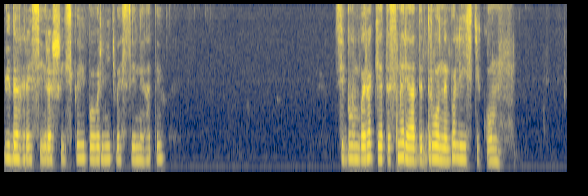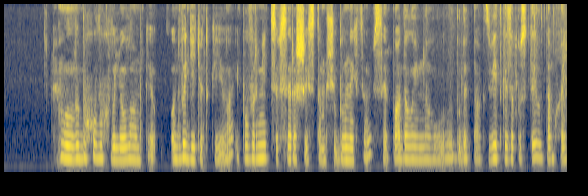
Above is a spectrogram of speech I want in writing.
від агресії рашистської. Поверніть весь цей негатив. Ці бомби, ракети, снаряди, дрони, балістику, вибухову хвилю, уламки. Одведіть від Києва і поверніть це все рашистам, щоб у них це все падало їм на голови. Буде так. Звідки запустили, там хай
